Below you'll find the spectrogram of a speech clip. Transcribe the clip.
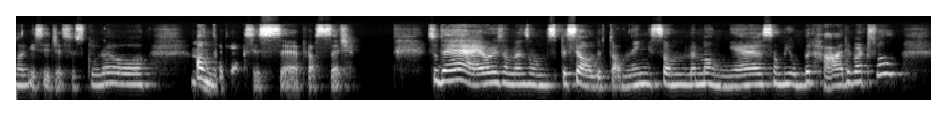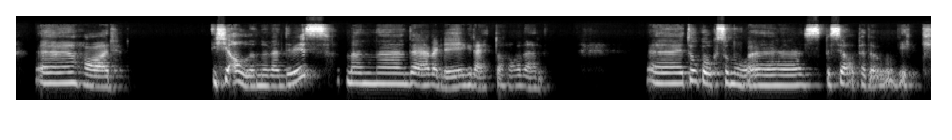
Norges idrettshøgskole og mm. andre praksisplasser. Så det er jo liksom en sånn spesialutdanning som mange som jobber her, i hvert fall, eh, har. Ikke alle nødvendigvis, men eh, det er veldig greit å ha den. Eh, jeg tok også noe spesialpedagogikk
